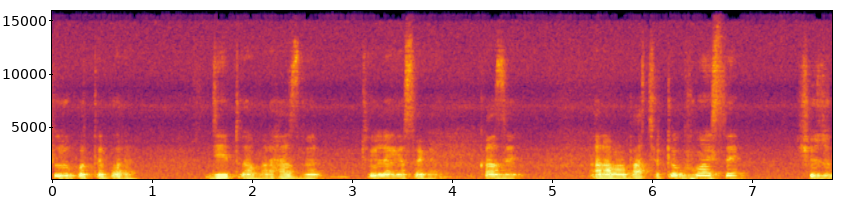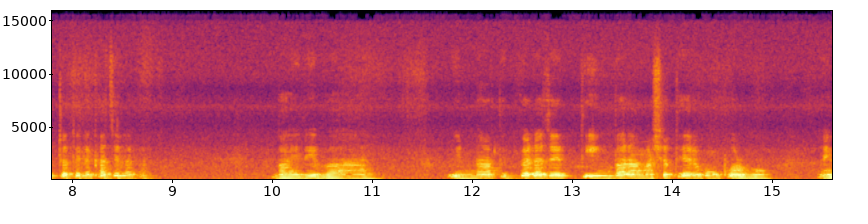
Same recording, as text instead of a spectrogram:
শুরু করতে পারেন। যেহেতু আমার হাজব্যান্ড চলে গেছে কাজে আর আমার বাচ্চাটাও ঘুমাইছে, সুযোগটা তাহলে কাজে লাগান। বাইরে ভাই, ওই নাপিত বেড়া যে তিনবার আমার সাথে এরকম করব, আমি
